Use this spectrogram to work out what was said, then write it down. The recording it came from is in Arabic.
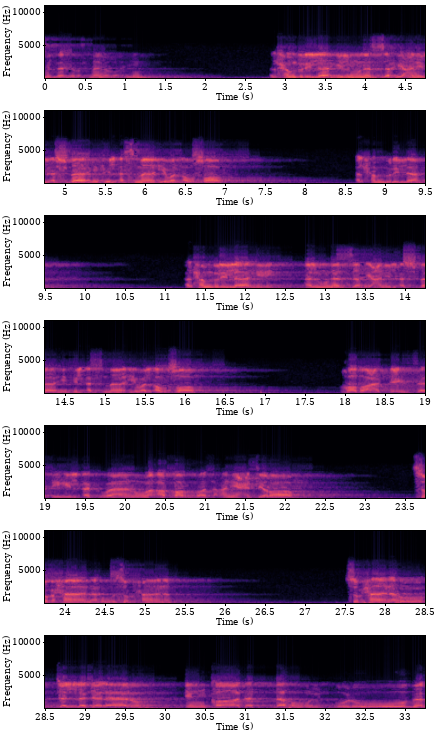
بسم الله الرحمن الرحيم. الحمد لله المنزه عن الأشباه في الأسماء والأوصاف. الحمد لله. الحمد لله المنزه عن الأشباه في الأسماء والأوصاف. خضعت لعزته الأكوان وأقرت عن اعتراف. سبحانه سبحانه. سبحانه جل جلاله انقادت له القلوب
